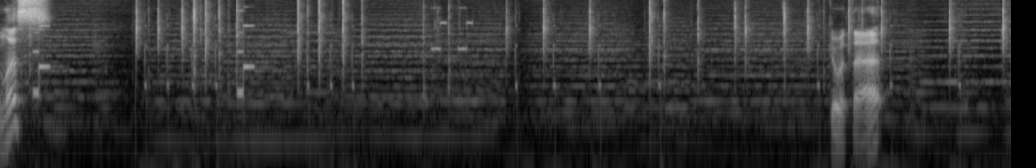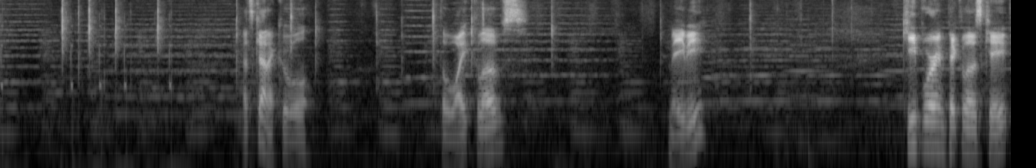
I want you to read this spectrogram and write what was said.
Unless... Go with that. That's kind of cool. The white gloves. Maybe? Keep wearing Piccolo's cape.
